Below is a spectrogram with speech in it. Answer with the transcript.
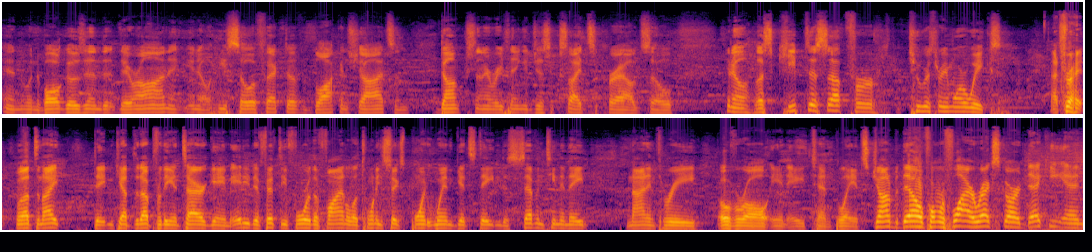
And, and when the ball goes into DaRon, you know he's so effective blocking shots and dunks and everything. It just excites the crowd. So, you know, let's keep this up for two or three more weeks. That's right. Well, tonight Dayton kept it up for the entire game. 80 to 54 the final. A 26 point win gets Dayton to 17 and 8, 9 and 3 overall in A10 play. It's John Bedell, former Flyer Rex Gardecki, and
